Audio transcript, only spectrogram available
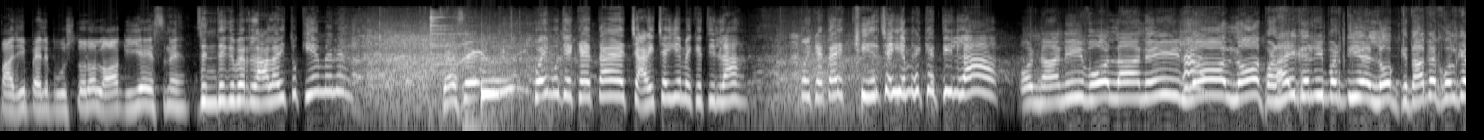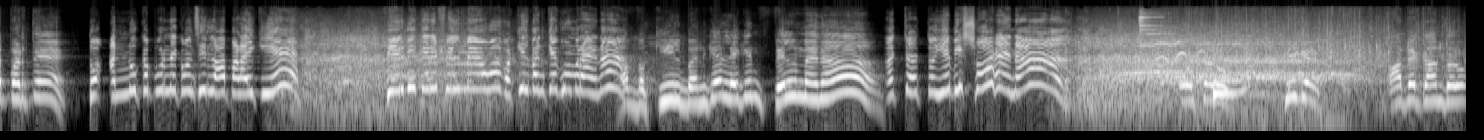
पाजी पहले पूछ तो लो लॉ की है इसने। ज़िंदगी भर लाला ही तो किए मैंने। कैसे? कोई मुझे कहता है चाय चाहिए मैं कहती ला। कोई कहता है खीर चाहिए मैं कहती ला। और नानी वो ला नहीं लॉ लॉ पढ़ाई करनी पड़ती है। लोग किताबें खोल के पढ़ते हैं। तो अन्नू कपूर ने कौन सी लॉ पढ़ाई की है? फिर भी तेरी फ़िल्म में वो वकील बन के घूम रहा है ना? अब वकील बन के लेकिन फ़िल्म है ना? अच्छा तो ये भी शो है ना? ओ चलो ठीक है। आप एक काम करो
